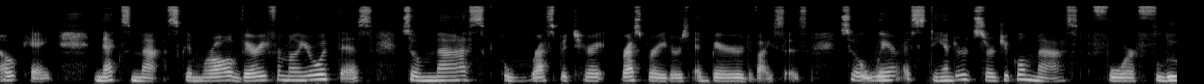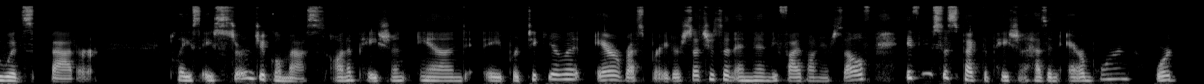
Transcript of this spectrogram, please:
Okay, next mask, and we're all very familiar with this. So mask, respiratory, respirators, and barrier devices. So wear a standard surgical mask for fluid spatter. Place a surgical mask on a patient and a particulate air respirator, such as an N95 on yourself, if you suspect the patient has an airborne or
